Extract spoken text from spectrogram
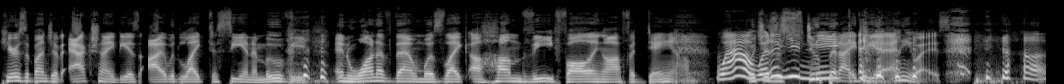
here's a bunch of action ideas I would like to see in a movie." and one of them was like a Humvee falling off a dam, Wow, which what is a, a unique stupid idea, anyways. yeah.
